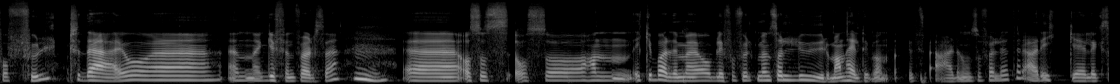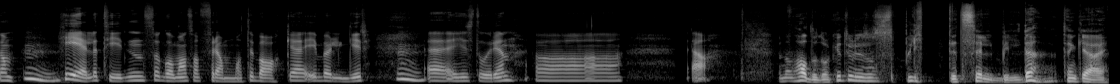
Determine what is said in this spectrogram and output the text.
forfulgt, det er jo eh, en guffen følelse. Eh, og så også han Ikke bare det med å bli forfulgt, men så lurer man hele tiden på Er det noen som følger etter. Er det ikke, liksom? Hele tiden så går man sånn fram og tilbake i bølger eh, i historien. Og ja. Men han hadde dere tydeligvis sånn splittet splittet selvbilde, tenker jeg.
